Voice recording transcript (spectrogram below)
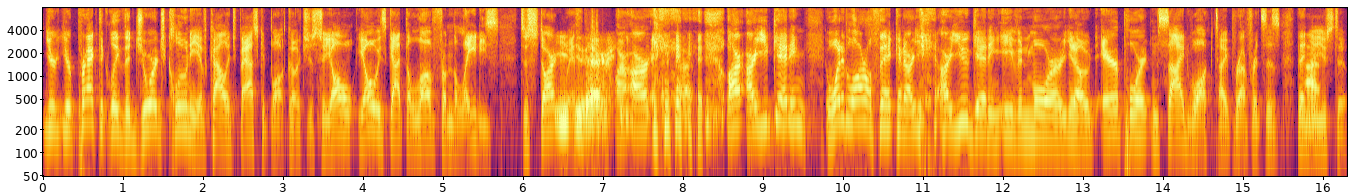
you're you're practically the George Clooney of college basketball coaches. So you all you always got the love from the ladies to start Easy with. There. Are are, are are you getting what did Laurel think and are you are you getting even more, you know, airport and sidewalk type references than you used to?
